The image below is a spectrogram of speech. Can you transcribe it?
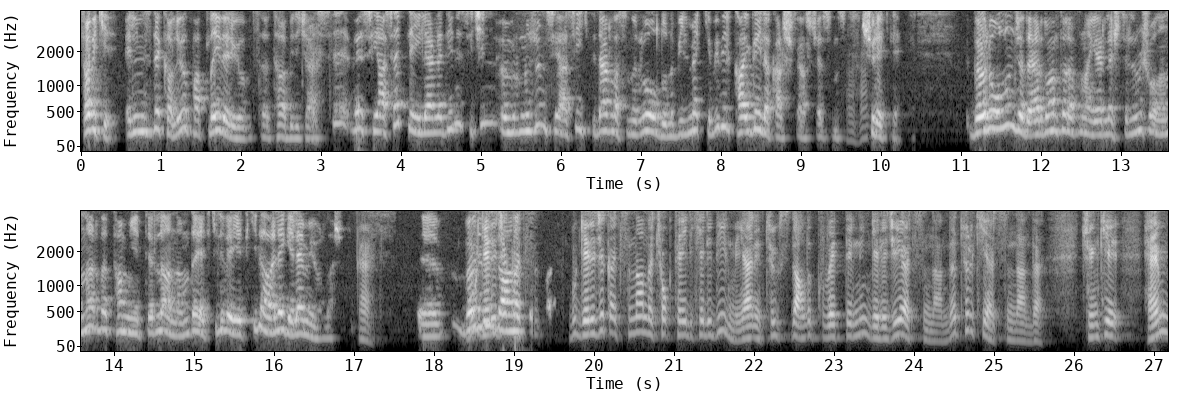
Tabii ki elinizde kalıyor, patlayıveriyor tabiri caizse evet. ve siyasetle ilerlediğiniz için ömrünüzün siyasi iktidarla sınırlı olduğunu bilmek gibi bir kaygıyla karşı karşıyasınız hı hı. sürekli. Böyle olunca da Erdoğan tarafından yerleştirilmiş olanlar da tam yeterli anlamda etkili ve yetkili hale gelemiyorlar. Evet. Ee, böyle bu gelecek açısı, bu gelecek açısından da çok tehlikeli değil mi? Yani Türk Silahlı Kuvvetleri'nin geleceği açısından da Türkiye açısından da. Çünkü hem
